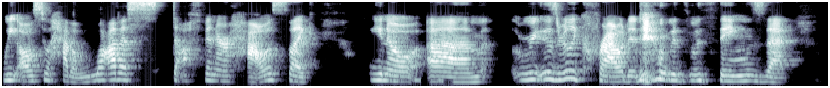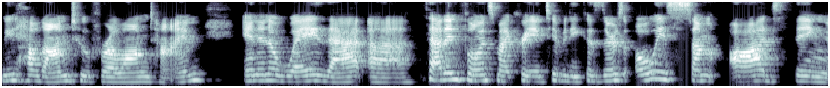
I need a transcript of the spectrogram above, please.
we also had a lot of stuff in our house. Like you know um it was really crowded with with things that we held on to for a long time. And in a way that uh, that influenced my creativity because there's always some odd thing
